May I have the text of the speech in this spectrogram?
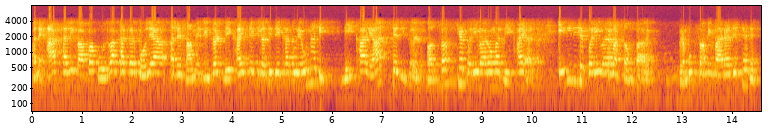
અને આ ખાલી બાપા બોલવા ખાતર બોલ્યા અને સામે રિઝલ્ટ દેખાય છે કે નથી દેખાતું એવું નથી. દેખાયા જ છે રિઝલ્ટ અસંખ્ય પરિવારોમાં દેખાયા છે. કેવી રીતે પરિવારમાં સંપ આવે? પ્રમુખ સ્વામી મહારાજે છે ને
